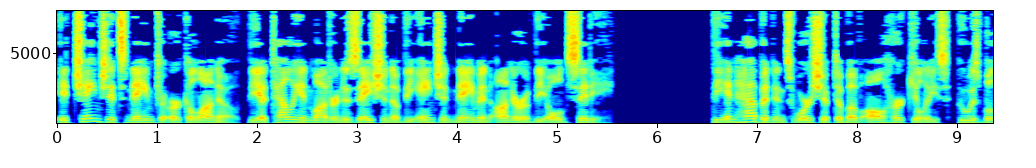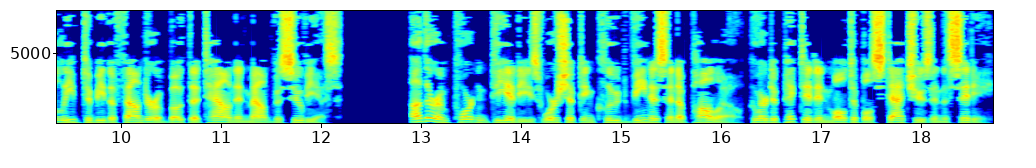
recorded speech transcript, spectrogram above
It changed its name to Ercolano, the Italian modernization of the ancient name in honor of the old city. The inhabitants worshipped above all Hercules, who was believed to be the founder of both the town and Mount Vesuvius. Other important deities worshipped include Venus and Apollo, who are depicted in multiple statues in the city.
